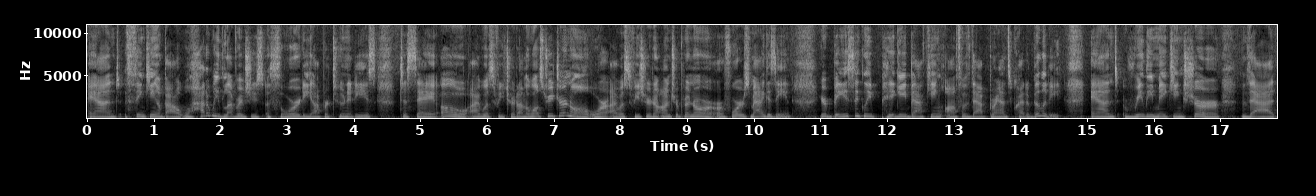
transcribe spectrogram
and thinking about, well, how do we leverage these authority opportunities to say, oh, I was featured on the Wall Street Journal or I was featured on Entrepreneur or Forbes magazine? You're basically piggybacking off of that brand's credibility and really making sure that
